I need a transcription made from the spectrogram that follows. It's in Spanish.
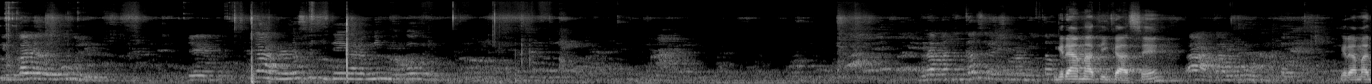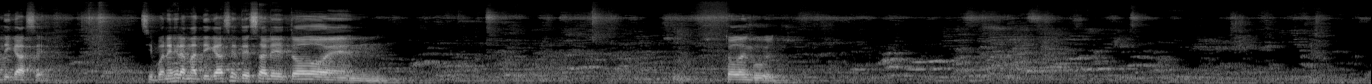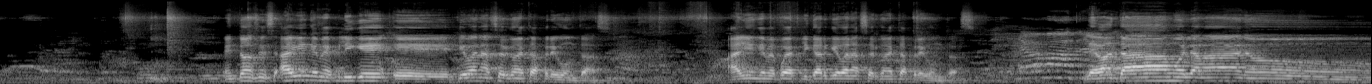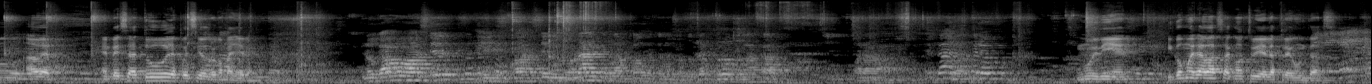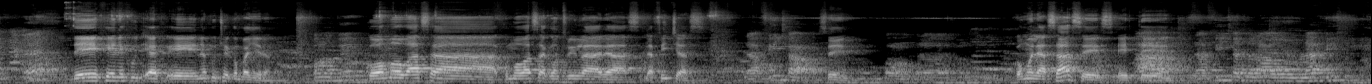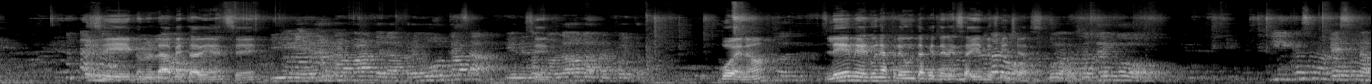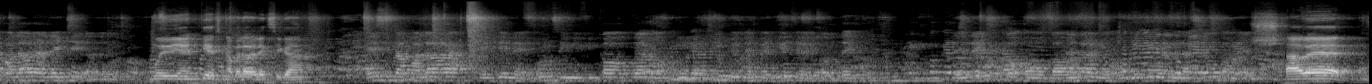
Y buscarlo en Google. Eh, Claro, pero no sé si te diga lo mismo en Google. ¿Gramaticase o llamatito? Gramaticase. Ah, está bien. todo. Gramaticase. Si pones gramaticase te sale todo en. Todo en Google. Entonces, alguien que me explique eh, qué van a hacer con estas preguntas. Alguien que me pueda explicar qué van a hacer con estas preguntas. Levantamos la mano. A ver, empezás tú, después sí otro compañero. Lo que vamos a hacer es va a ser ignorar las cosas que nosotros tenemos en la casa. Para. Muy bien. ¿Y cómo las vas a construir las preguntas? ¿Eh? Dejen, escu- eh, eh, no escuché compañero. ¿Cómo vas a, cómo vas a construir la- las, las fichas? La ficha. Sí. ¿Cómo? Pero- ¿Cómo las haces? Este, Ah, la ficha yo la hago en un lápiz. sí, con un lápiz está bien, sí. Y en una parte la pregunta y en el Sí. otro lado la respuesta. Bueno, léeme algunas preguntas que tenés ahí en tus fichas. Bueno, yo tengo. ¿Y qué son ¿Qué es una palabra léxica? Muy bien, ¿qué es una palabra léxica? Es una palabra que tiene un significado claro y distinto independiente del contexto. Del léxico o vocabulario que tiene relación con él. A ver,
